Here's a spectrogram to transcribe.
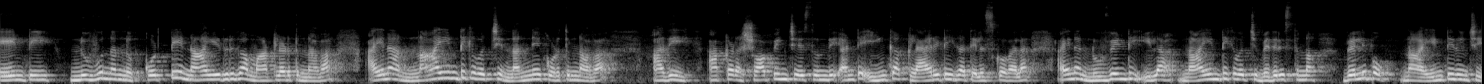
ఏంటి? నువ్వు నన్ను కొట్టి నా ఎదురుగా మాట్లాడుతున్నావా? అయినా నా ఇంటికి వచ్చి నన్నే కొడుతున్నావా? అది అక్కడ షాపింగ్ చేస్తుంది అంటే ఇంకా క్లారిటీగా తెలుసుకోవాలా? అయినా నువ్వేంటి ఇలా నా ఇంటికి వచ్చి బెదిరిస్తున్నావు వెళ్ళిపో నా ఇంటి నుంచి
